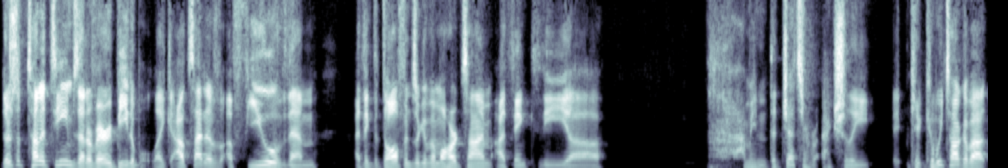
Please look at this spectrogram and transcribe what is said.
there's a ton of teams that are very beatable. Like outside of a few of them, I think the Dolphins will give them a hard time. I think the uh I mean, the Jets are actually. Can, can we talk about?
